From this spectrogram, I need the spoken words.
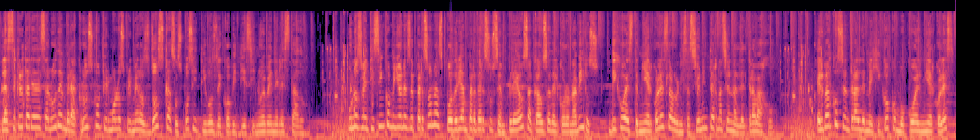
La Secretaría de Salud en Veracruz confirmó los primeros dos casos positivos de COVID-19 en el estado. Unos 25 millones de personas podrían perder sus empleos a causa del coronavirus, dijo este miércoles la Organización Internacional del Trabajo. El Banco Central de México convocó el miércoles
